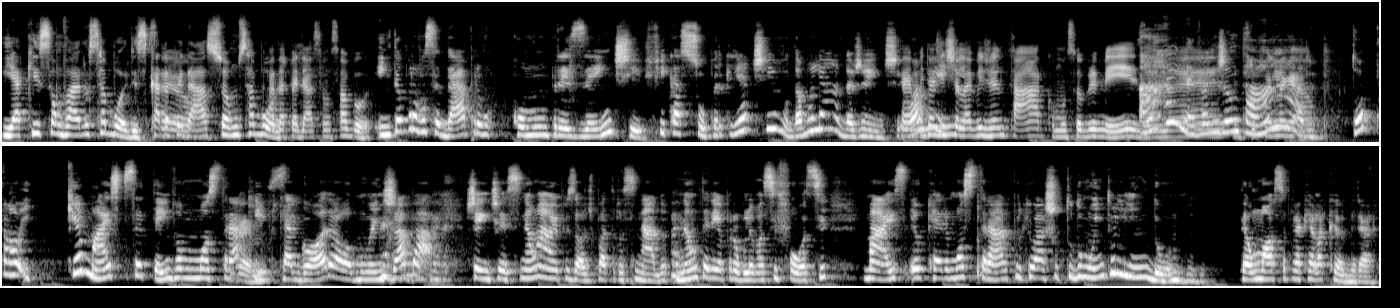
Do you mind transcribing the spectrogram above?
E aqui são vários sabores. Cada São. pedaço é um sabor. Cada pedaço é um sabor. Então, pra você dar pra como um presente, fica super criativo. Dá uma olhada, gente. É, Eu muita amei. gente leva em jantar, como sobremesa. Ai, né? leva em É jantar. legal. Total. E o que mais que você tem? Vamos mostrar aqui. Vamos. Porque agora, ó, o momento jabá. Gente, esse não é um episódio patrocinado. Não teria problema se fosse. Mas eu quero mostrar porque eu acho tudo muito lindo. Então, mostra pra aquela câmera.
